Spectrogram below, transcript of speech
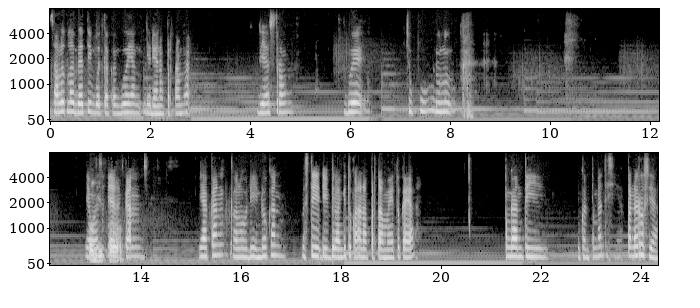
salut lah berarti buat kakak gue yang jadi anak pertama. Dia strong. Gue cupu dulu. ya Oh, maksudnya gitu. kan ya kan kalau di Indo kan mesti dibilang gitu kan anak pertama itu kayak pengganti bukan pengganti sih ya penerus ya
